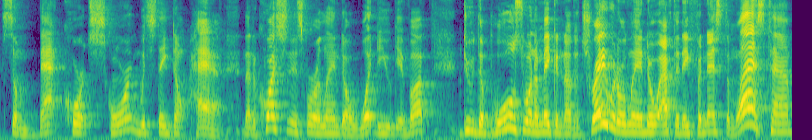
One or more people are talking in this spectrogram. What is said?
some backcourt scoring, which they don't have. Now, the question is for Orlando, what do you give up? Do the Bulls want to make another trade with Orlando after they finessed them last time,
